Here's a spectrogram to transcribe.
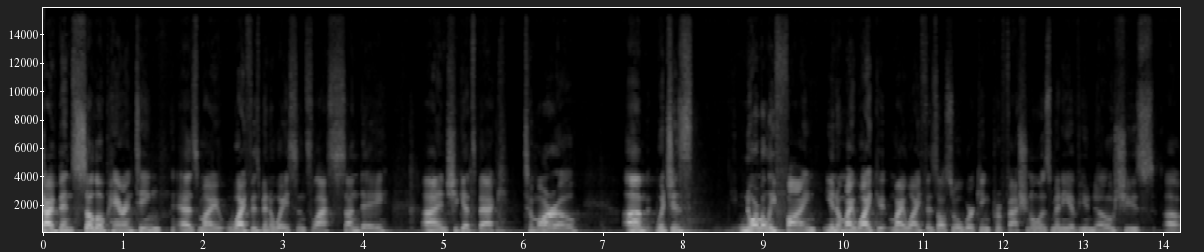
I've been solo parenting as my wife has been away since last Sunday, uh, and she gets back tomorrow, um, which is normally fine. You know, my wife, my wife is also a working professional, as many of you know. She's uh,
